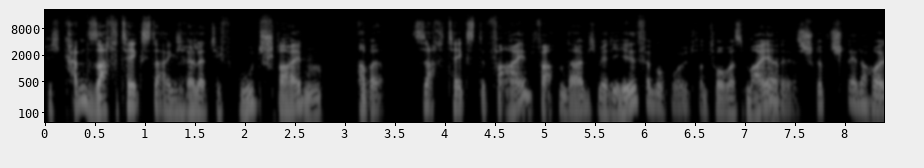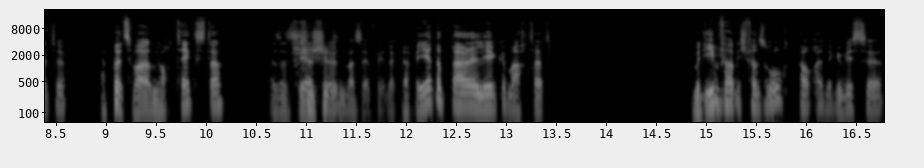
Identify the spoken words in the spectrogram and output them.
ich kann Sachtexte eigentlich relativ gut schreiben, aber Sachtexte vereinfachen, da habe ich mir die Hilfe geholt von Thomas Mayer, der ist Schriftsteller heute. Damals war er noch Texter. Das ist sehr schön, was er für eine Karriere parallel gemacht hat. Mit ihm habe ich versucht, auch eine gewisse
